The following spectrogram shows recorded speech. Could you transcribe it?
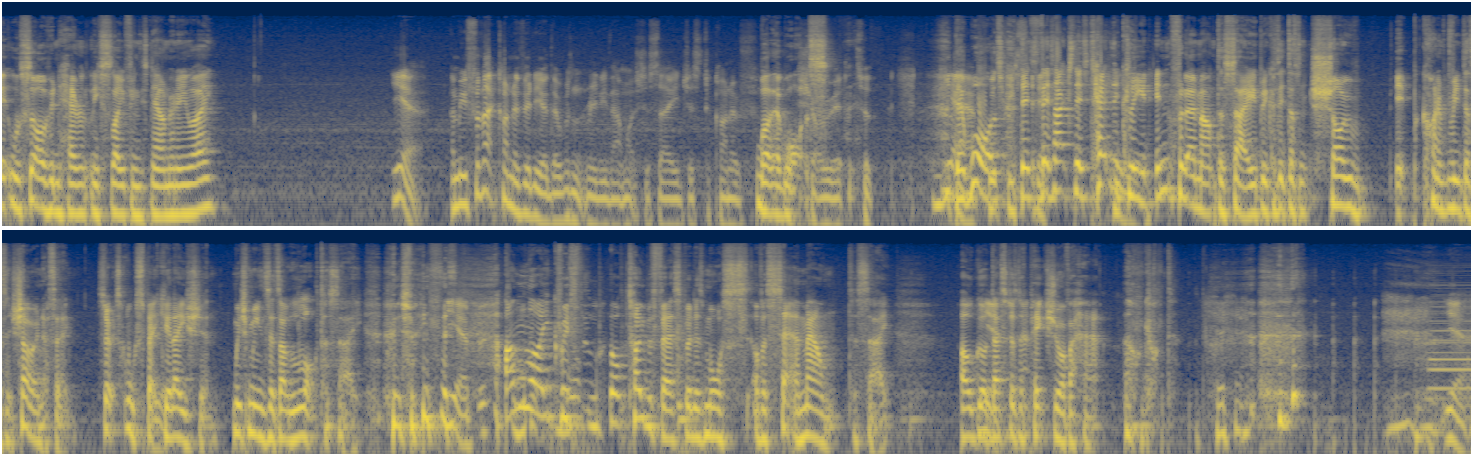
it will sort of inherently slow things down anyway. Yeah. I mean, for that kind of video, there wasn't really that much to say, just to kind of Well, there was. show it to. Yeah, there was. There's, there's actually there's technically an infinite amount to say because it doesn't show. It kind of really doesn't show anything. So it's all speculation, which means there's a lot to say. Which means Yeah, but Unlike with what- Oktoberfest, where there's more of a set amount to say. Oh god, Yeah, that's just a uh, picture of a hat. Oh god. yeah.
